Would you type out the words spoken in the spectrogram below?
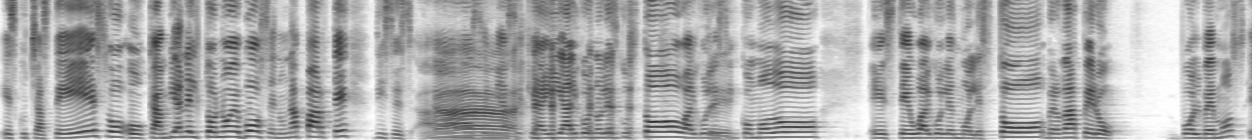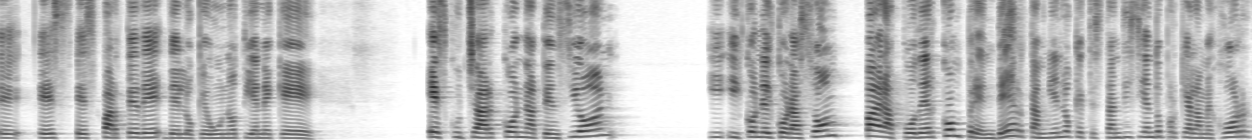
escuchaste eso o cambian el tono de voz en una parte, dices, ah, se me hace que ahí ah. algo no les gustó o algo les incomodó, este, o algo les molestó, ¿verdad? Pero volvemos, eh, es, es parte de, de lo que uno tiene que escuchar con atención y, con el corazón para poder comprender también lo que te están diciendo, porque a lo mejor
